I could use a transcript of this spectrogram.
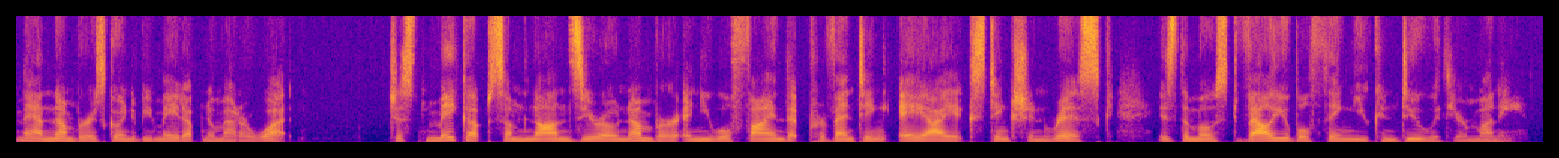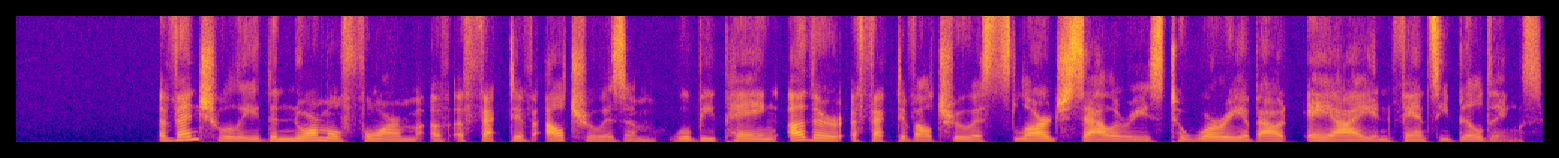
man number is going to be made up no matter what. Just make up some non zero number, and you will find that preventing AI extinction risk is the most valuable thing you can do with your money. Eventually, the normal form of effective altruism will be paying other effective altruists large salaries to worry about AI in fancy buildings,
